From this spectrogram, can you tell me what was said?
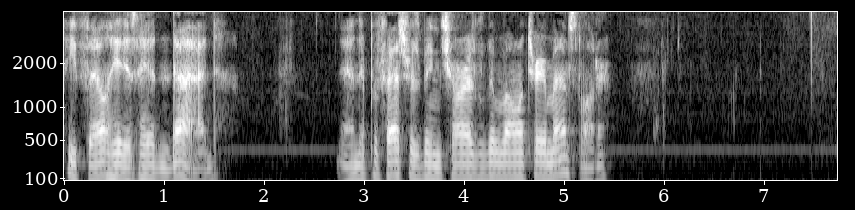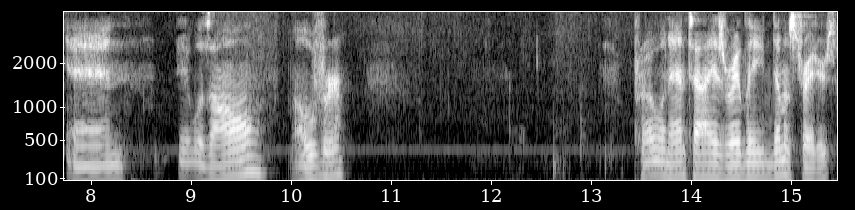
he fell, hit his head, and died. And the professor is being charged with involuntary manslaughter. And it was all over pro and anti Israeli demonstrators.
